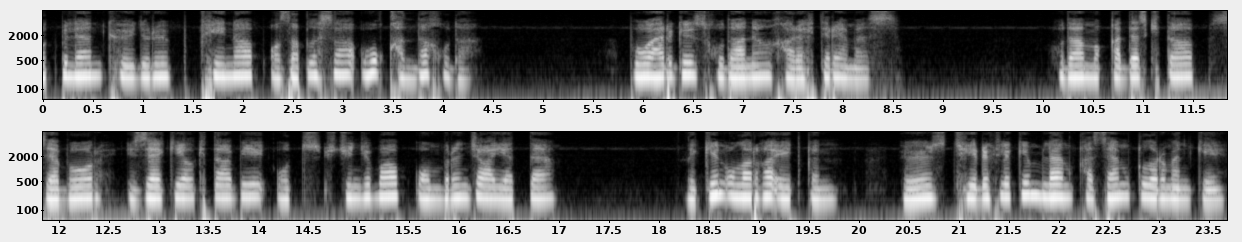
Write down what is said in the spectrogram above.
от белән көйдүреп, һинап азапласа, ул худа. Бу һәргиз Худаның характеры Худа мөхәддәс китап, Зәбур, Изакил китабы 33-нче баб 11-нче аятта. Ләкин уларга әйткән: "Өз тирихлекем белән қасам кылырмын ки,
